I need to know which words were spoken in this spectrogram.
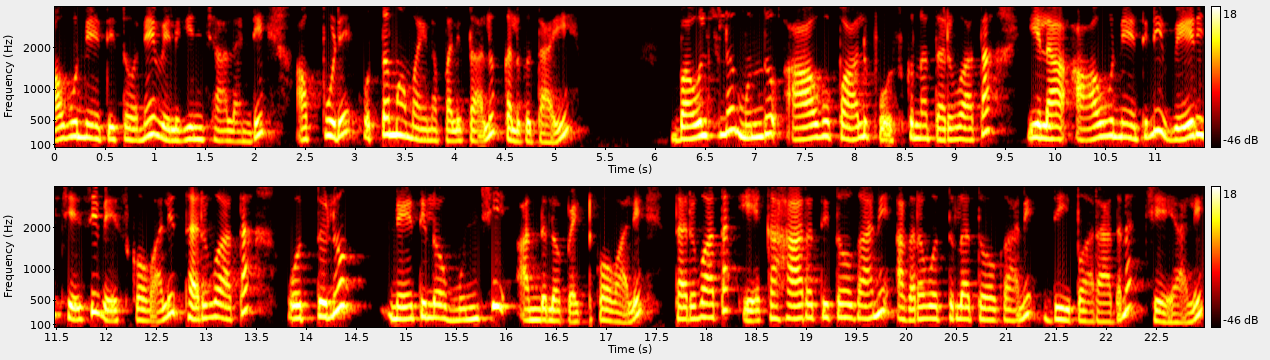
ఆవు నేతితోనే వెలిగించాలండి. అప్పుడే ఉత్తమమైన ఫలితాలు కలుగుతాయి. బౌల్స్లో ముందు ఆవు పాలు పోసుకున్న తరువాత ఇలా ఆవు నేతిని వేడి చేసి వేసుకోవాలి. తరువాత ఒత్తులు నేతిలో ముంచి అందులో పెట్టుకోవాలి. తరువాత ఏకహారతితో కానీ అగరవత్తులతో కానీ దీపారాధన చేయాలి.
